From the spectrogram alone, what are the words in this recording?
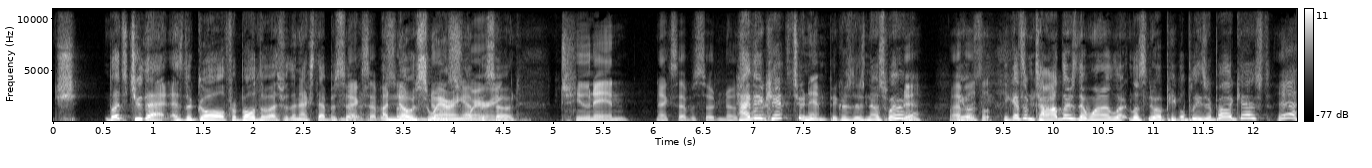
Sh- Let's do that as the goal for both of us for the next episode. Next episode, a no swearing, episode. Tune in. Next episode, no swearing. Have your swearing. kids tune in because there's no swearing. Yeah. Have You, those- you got some toddlers that want to l- listen to a people pleaser podcast? Yeah.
